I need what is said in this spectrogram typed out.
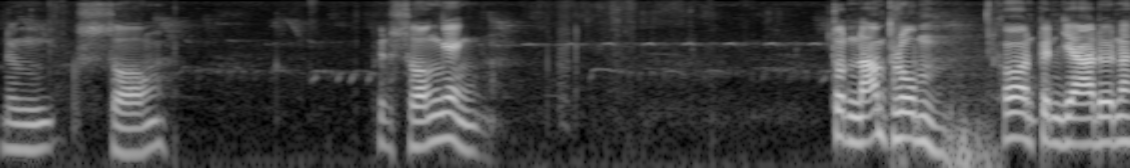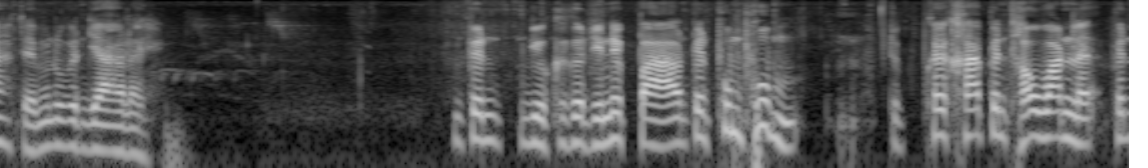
หนึ่งสองเป็นสองแง่ง ต้นน้ำพรมเขาว่ามันเป็นยาด้วยนะ แต่ไม่รู้เป็นยาอะไร มันเป็นอยู่เกิดอยู่ในป่ามันเป็นพุ่มๆจะคล้ายๆเป็นเถาวันแหละเป็น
